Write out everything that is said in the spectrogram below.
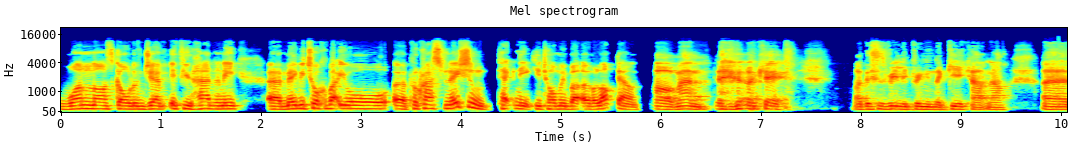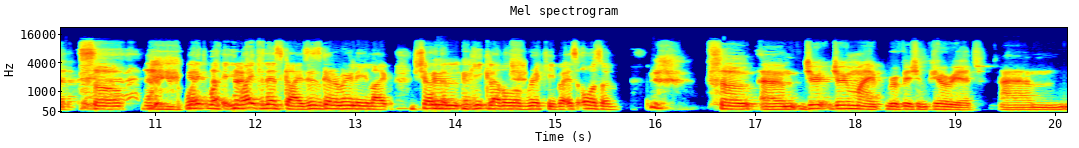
one last golden gem if you had any. Uh, maybe talk about your uh, procrastination technique you told me about over lockdown. Oh man. Okay. Oh, this is really bringing the geek out now. Uh, so wait, wait, wait for this guys. This is going to really like show the geek level of ricky but it's awesome so um, dur- during my revision period, um,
